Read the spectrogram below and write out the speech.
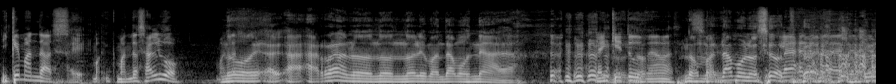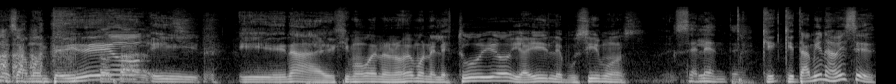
¿Y qué mandás? Ma- ¿Mandás algo? ¿Mandás No, eh, a, a- Rada no, no, no le mandamos nada. La inquietud, No, nada más. Nos mandamos nosotros. Claro. Nos fuimos a Montevideo y, y nada, dijimos, bueno, nos vemos en el estudio y ahí le pusimos. Excelente. Que, que también a veces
